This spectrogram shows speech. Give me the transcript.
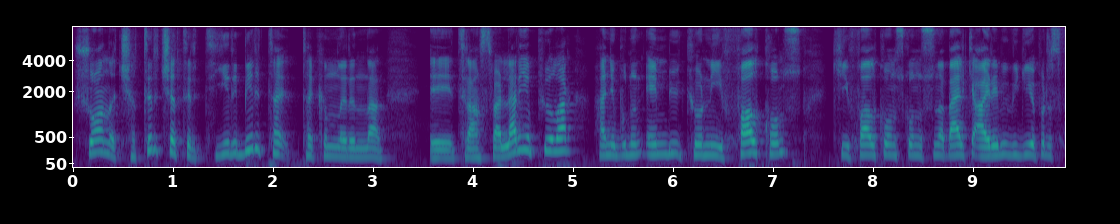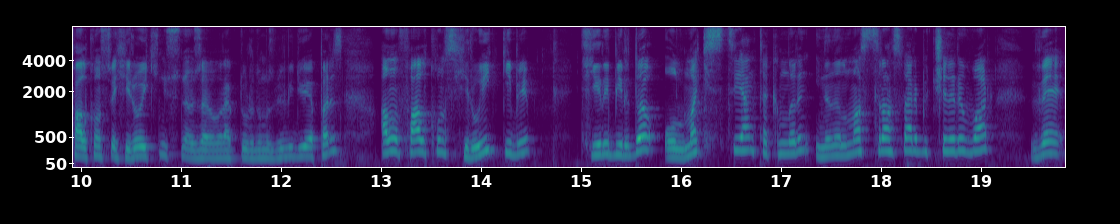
şu anda çatır çatır tier 1 ta- takımlarından e, transferler yapıyorlar. Hani bunun en büyük örneği Falcons ki Falcons konusunda belki ayrı bir video yaparız. Falcons ve Heroic'in üstüne özel olarak durduğumuz bir video yaparız. Ama Falcons Heroic gibi Tier 1'de olmak isteyen takımların inanılmaz transfer bütçeleri var ve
